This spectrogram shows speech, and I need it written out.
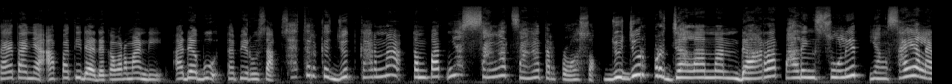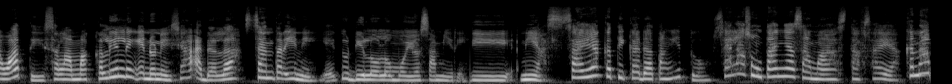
Saya tanya, apa tidak ada kamar mandi? Ada bu, tapi rusak. Saya terkejut karena tempatnya sangat-sangat terpelosok. Jujur perjalanan darat paling sulit yang saya lewati selama keliling Indonesia adalah center ini, yaitu di Lolomoyo Samiri, di Nias. Saya ketika datang itu, saya langsung tanya sama staff saya, kenapa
